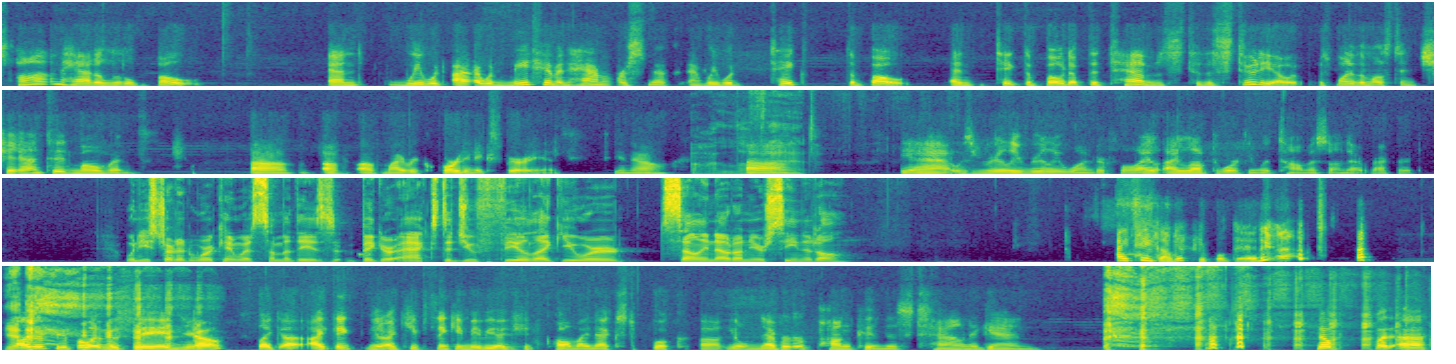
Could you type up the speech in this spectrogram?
Tom had a little boat, and we would I would meet him in Hammersmith, and we would take the boat and take the boat up the Thames to the studio. It was one of the most enchanted moments um, of of my recording experience. You know, Oh, I love Um, that. Yeah, it was really really wonderful. I I loved working with Thomas on that record. When you started working with some of these bigger acts, did you feel like you were selling out on your scene at all? I think other people did. Yeah. other people in the scene, you know. Like uh, I think, you know, I keep thinking maybe I should call my next book uh, "You'll Never Punk in This Town Again." No, but uh,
